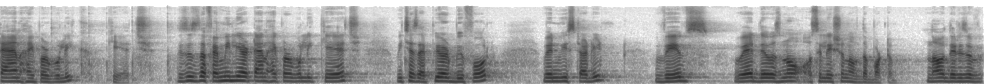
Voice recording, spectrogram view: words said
tan hyperbolic kh. This is the familiar tan hyperbolic kh which has appeared before when we studied waves where there was no oscillation of the bottom. Now there is a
